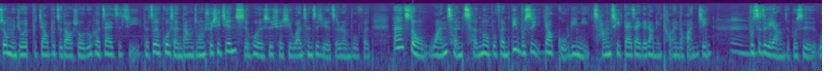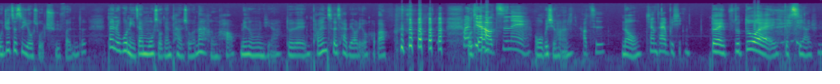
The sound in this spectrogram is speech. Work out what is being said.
所以我们就会不教不知道说如何在自己的这个过程当中学习坚持，或者是学习完成自己的责任部分。但是这种完成承诺部分，并不是要鼓励你长期待在一个让你讨厌的环境，嗯不是这个样子，不是，我觉得这是有所区分的。但如果你在摸索跟探索，那很好，没什么问题啊，对不对？讨厌吃的菜不要留，好吧？番茄好吃呢，我不喜欢好吃，，no，香菜不行。对对对，就吃下去。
